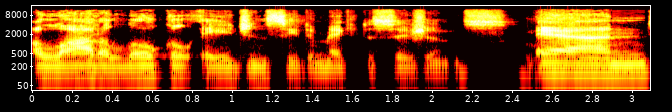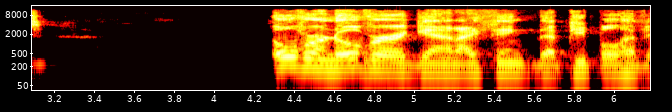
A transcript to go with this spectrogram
a lot of local agency to make decisions. And over and over again i think that people have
